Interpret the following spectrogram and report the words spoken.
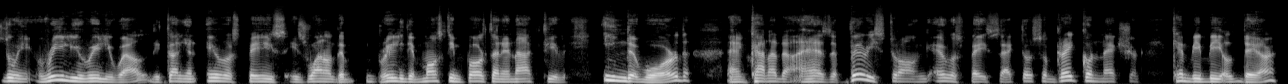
doing really, really well. The Italian aerospace is one of the really the most important and active in the world. And Canada has a very strong aerospace sector, so great connection can be built there.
